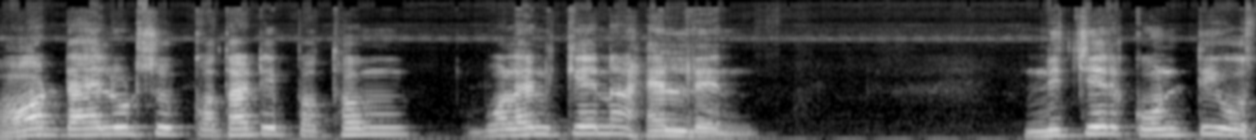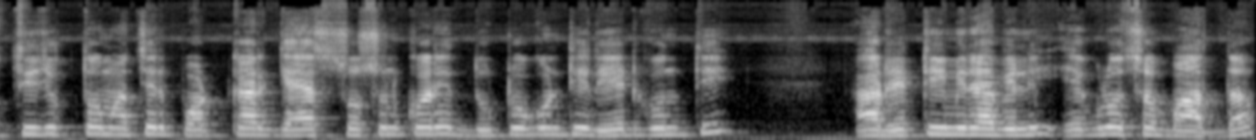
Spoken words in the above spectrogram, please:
হট ডাইলুট স্যুপ কথাটি প্রথম বলেন কে না? হেলডেন। নিচের কোনটি অস্থিযুক্ত মাছের পটকার গ্যাস শোষণ করে দুটো কোনটি রেড গ্রন্থি আর রেটি মিরাবিলি, এগুলো সব বাদ দাও।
